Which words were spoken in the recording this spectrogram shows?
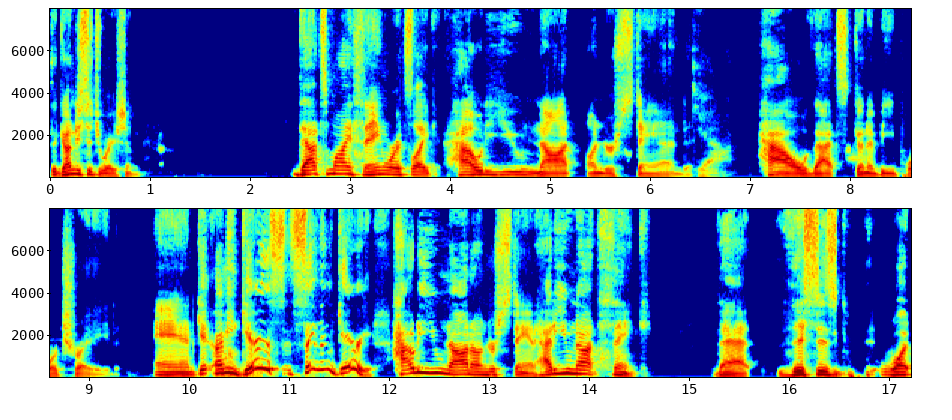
the Gundy situation, that's my thing where it's like, how do you not understand? Yeah how that's going to be portrayed. And I mean, Gary, same thing. Gary, how do you not understand? How do you not think that this is what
